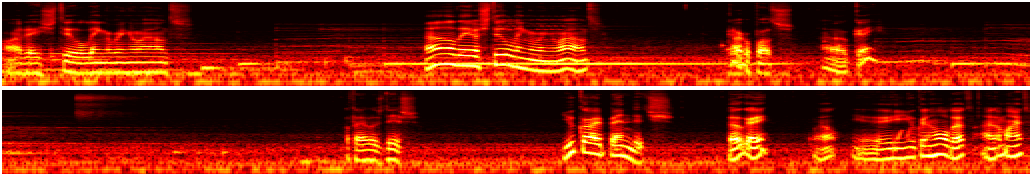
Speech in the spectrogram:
are they still lingering around? Well, they are still lingering around. Cargo pods. Okay. What the hell is this? Yukai appendage. Okay. Well, you, you can hold that. I don't mind.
